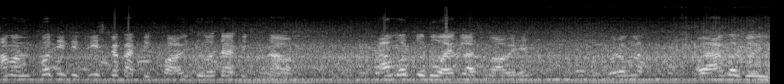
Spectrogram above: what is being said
આમાં પચીસથી ત્રીસ ટકા તીખું આવે. એથી વધારે તીખું ના આવે. આ મરચું બહુ હાઈ ક્લાસમાં આવે છે. બરોબર? હવે આગળ જોઈએ.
